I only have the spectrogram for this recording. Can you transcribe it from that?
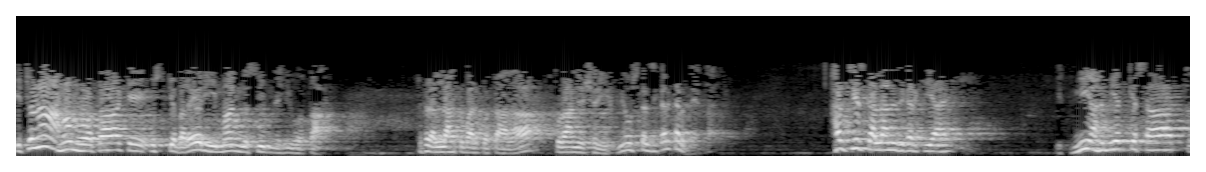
اتنا اہم ہوتا کہ اس کے بغیر ایمان نصیب نہیں ہوتا، تو پھر اللہ تبارک و تعالیٰ قرآن شریف میں اس کا ذکر کر دیتا۔ ہر چیز کا اللہ نے ذکر کیا ہے۔ اتنی اہمیت کے ساتھ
